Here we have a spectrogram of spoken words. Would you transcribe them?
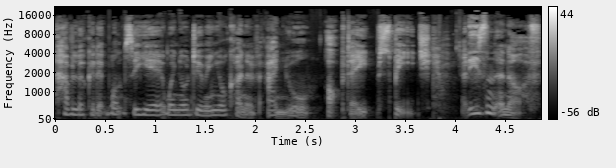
have a look at it once a year when you're doing your kind of annual update speech. It isn't enough.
